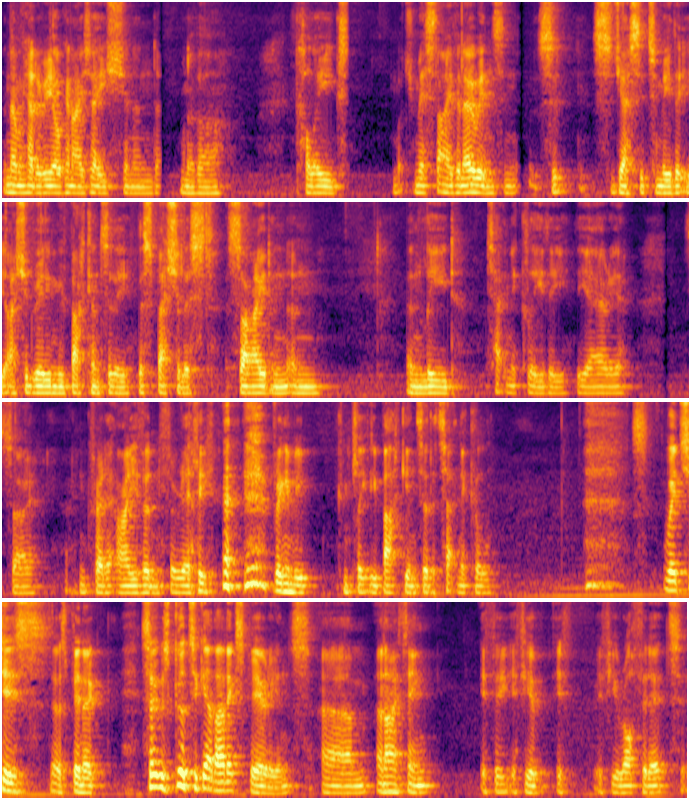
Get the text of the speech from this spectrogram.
and then we had a reorganisation, and one of our colleagues, much missed Ivan Owens, and su- suggested to me that I should really move back into the, the specialist side and, and and lead technically the, the area. So I can credit Ivan for really bringing me completely back into the technical, which is there's been a so it was good to get that experience. Um, and I think if if you if if you're offered it,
